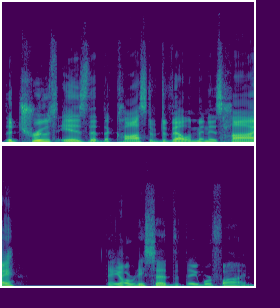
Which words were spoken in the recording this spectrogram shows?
The truth is that the cost of development is high. They already said that they were fine.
